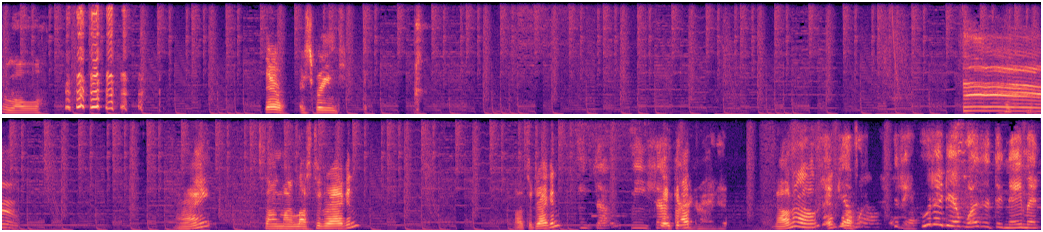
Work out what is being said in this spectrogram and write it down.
Lol. There, I screamed. My Luster Dragon. Luster Dragon? Means, means Sapphire up. Dragon. No, no, Whose no. It's idea, Luster. was, listen, whose idea was it to name it?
